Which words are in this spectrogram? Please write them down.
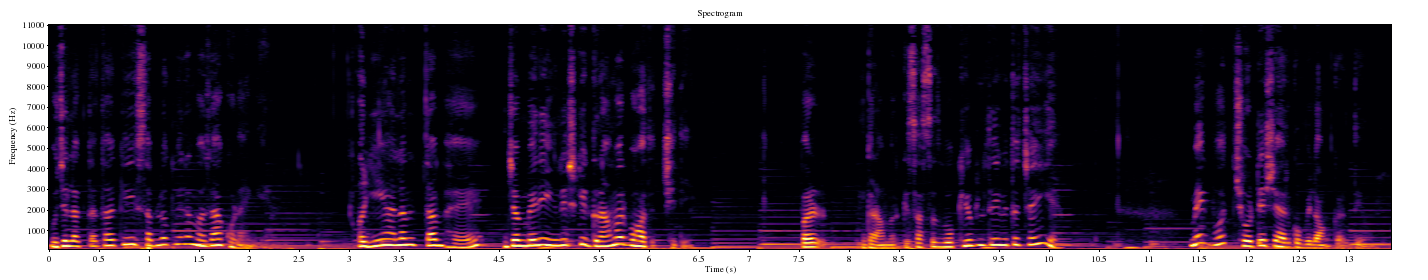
मुझे लगता था कि सब लोग मेरा मज़ाक उड़ाएँगे। और ये आलम तब है जब मेरी इंग्लिश की ग्रामर बहुत अच्छी थी। पर ग्रामर के साथ साथ वोक्यूबलिटी भी तो चाहिए। मैं एक बहुत छोटे शहर को बिलोंग करती हूँ।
